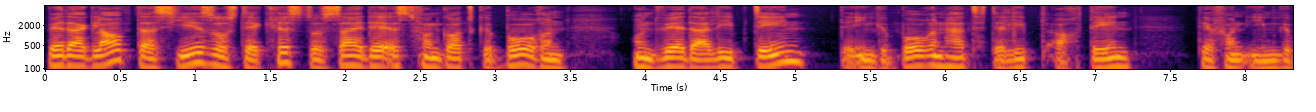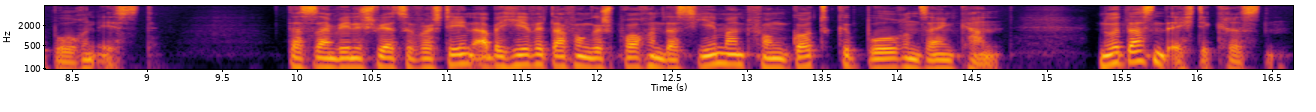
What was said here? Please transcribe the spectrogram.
Wer da glaubt, dass Jesus der Christus sei, der ist von Gott geboren, und wer da liebt den, der ihn geboren hat, der liebt auch den, der von ihm geboren ist. Das ist ein wenig schwer zu verstehen, aber hier wird davon gesprochen, dass jemand von Gott geboren sein kann. Nur das sind echte Christen.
